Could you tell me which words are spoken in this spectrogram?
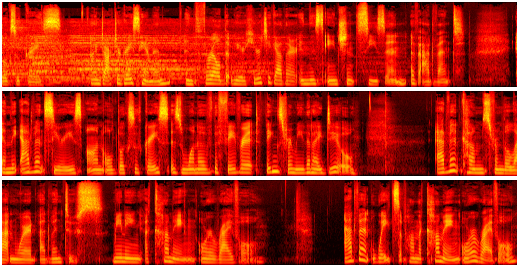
Books with Grace. I'm Dr. Grace Hamman and thrilled that we are here together in this ancient season of Advent. And the Advent series on Old Books with Grace is one of the favorite things for me that I do. Advent comes from the Latin word adventus, meaning a coming or arrival. Advent waits upon the coming or arrival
